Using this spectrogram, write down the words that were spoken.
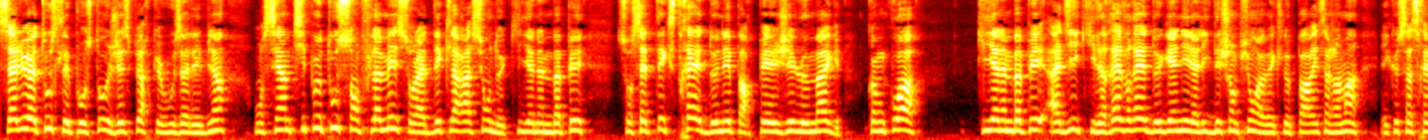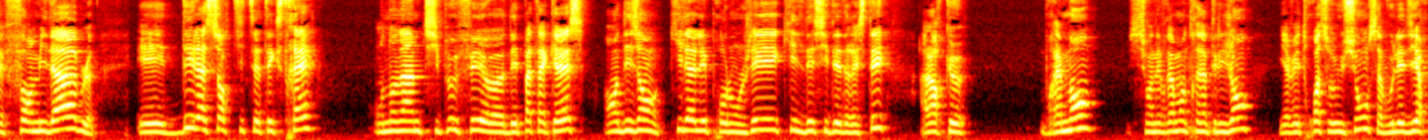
Salut à tous les postos, j'espère que vous allez bien. On s'est un petit peu tous enflammés sur la déclaration de Kylian Mbappé, sur cet extrait donné par PSG Le Mag, comme quoi Kylian Mbappé a dit qu'il rêverait de gagner la Ligue des Champions avec le Paris Saint-Germain et que ça serait formidable. Et dès la sortie de cet extrait, on en a un petit peu fait euh, des pataquès en disant qu'il allait prolonger, qu'il décidait de rester, alors que vraiment, si on est vraiment très intelligent, il y avait trois solutions. Ça voulait dire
